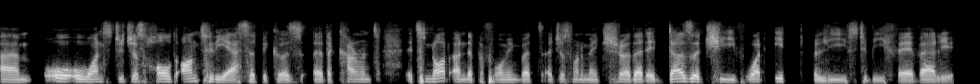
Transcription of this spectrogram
um, or, or, wants to just hold on to the asset because uh, the current it's not underperforming, but I just want to make sure that it does achieve what it believes to be fair value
